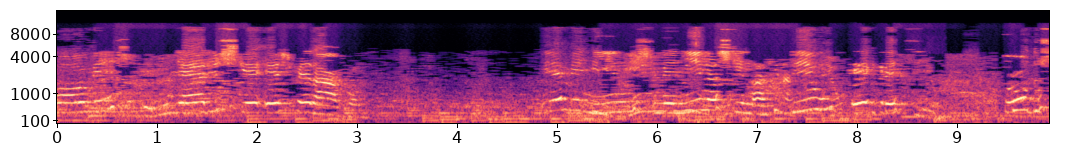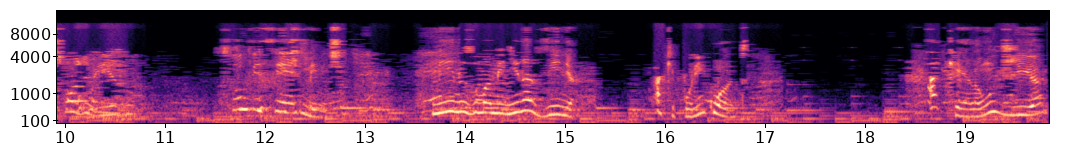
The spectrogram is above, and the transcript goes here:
homens e mulheres que esperavam, e meninos e meninas que nasciam e cresciam, todos com juízo suficientemente. Menos uma meninazinha. Aqui por enquanto. Aquela um dia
